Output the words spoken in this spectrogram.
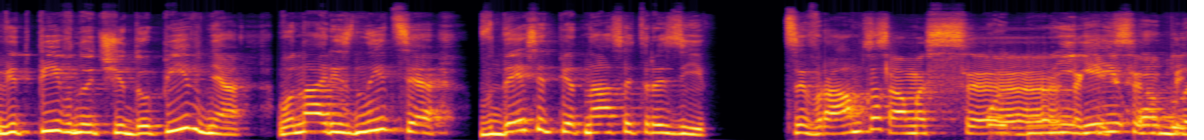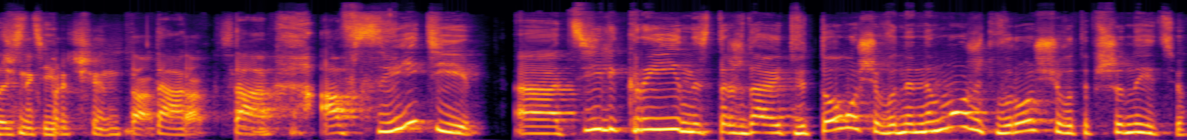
від півночі до півдня вона різниця в 10-15 разів. Це в рамках Саме з е, однієї таких області. причин. Так, так, так, так. А в світі цілі країни страждають від того, що вони не можуть вирощувати пшеницю.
